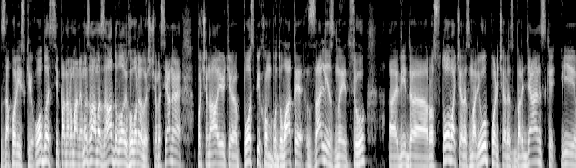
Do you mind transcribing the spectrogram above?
Запорізької області, пане Романе, ми з вами згадували і говорили, що росіяни починають поспіхом будувати залізницю. Від Ростова через Маріуполь, через Бердянськ і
